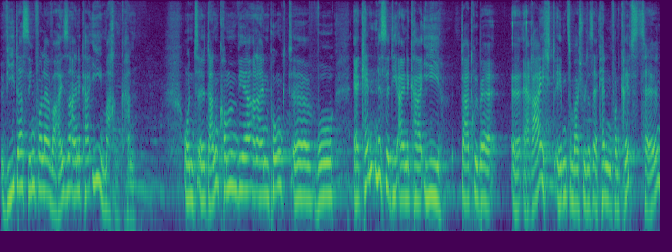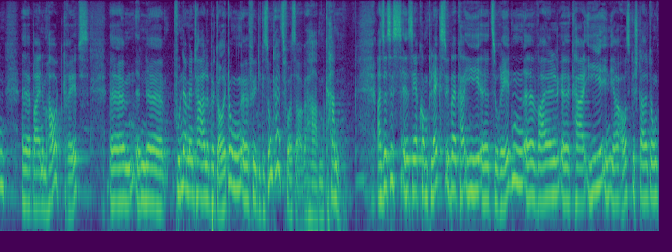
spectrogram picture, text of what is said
wie das sinnvollerweise eine KI machen kann. Und äh, dann kommen wir an einen Punkt, äh, wo Erkenntnisse, die eine KI darüber erreicht, eben zum Beispiel das Erkennen von Krebszellen äh, bei einem Hautkrebs, äh, eine fundamentale Bedeutung äh, für die Gesundheitsvorsorge haben kann. Also es ist äh, sehr komplex über KI äh, zu reden, weil KI in ihrer Ausgestaltung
